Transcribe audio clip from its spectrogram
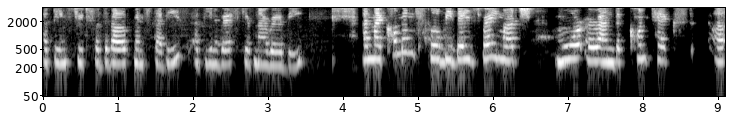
at the Institute for Development Studies at the University of Nairobi. And my comments will be based very much more around the context, uh,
